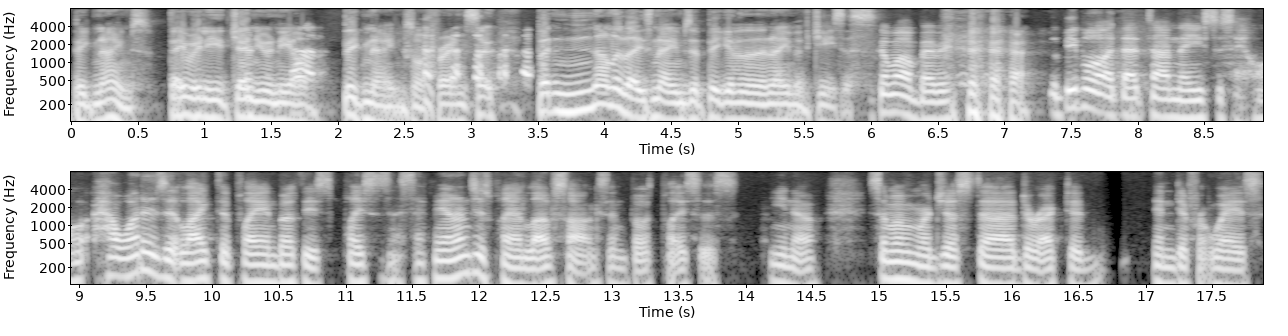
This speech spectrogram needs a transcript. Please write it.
big names. They really genuinely are big names, my friend. So, but none of those names are bigger than the name of Jesus. Come on, baby. the people at that time they used to say, "Well, how what is it like to play in both these places?" And I said, "Man, I'm just playing love songs in both places. You know, some of them are just uh, directed in different ways."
